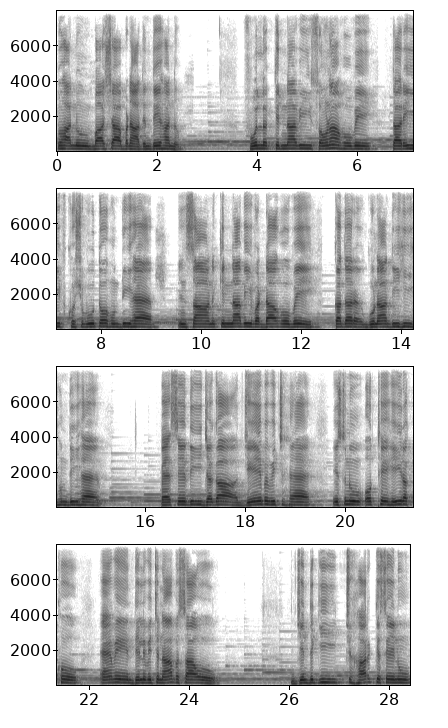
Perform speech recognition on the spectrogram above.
ਤੁਹਾਨੂੰ ਬਾਦਸ਼ਾਹ ਬਣਾ ਦਿੰਦੇ ਹਨ। ਫੁੱਲ ਕਿੰਨਾ ਵੀ ਸੋਹਣਾ ਹੋਵੇ, ਤਾਰੀਫ ਖੁਸ਼ਬੂ ਤੋਂ ਹੁੰਦੀ ਹੈ। ਇਨਸਾਨ ਕਿੰਨਾ ਵੀ ਵੱਡਾ ਹੋਵੇ, ਕਦਰ ਗੁਨਾਹ ਦੀ ਹੀ ਹੁੰਦੀ ਹੈ। ਪੈਸੇ ਦੀ ਜਗ੍ਹਾ ਜੇਬ ਵਿੱਚ ਹੈ। ਇਸ ਨੂੰ ਉੱਥੇ ਹੀ ਰੱਖੋ, ਐਵੇਂ ਦਿਲ ਵਿੱਚ ਨਾ ਵਸਾਓ। ਜ਼ਿੰਦਗੀ 'ਚ ਹਰ ਕਿਸੇ ਨੂੰ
